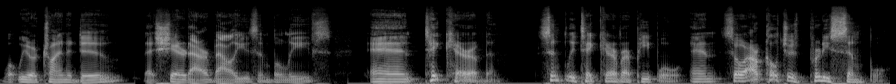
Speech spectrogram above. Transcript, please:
what we were trying to do, that shared our values and beliefs and take care of them. Simply take care of our people. And so our culture is pretty simple.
